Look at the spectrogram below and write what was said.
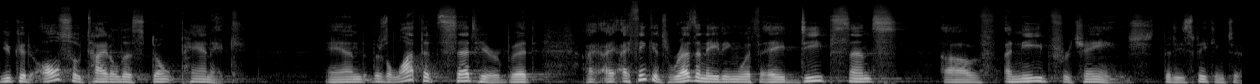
you could also title this Don't Panic. And there's a lot that's said here, but I, I think it's resonating with a deep sense of a need for change that he's speaking to.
